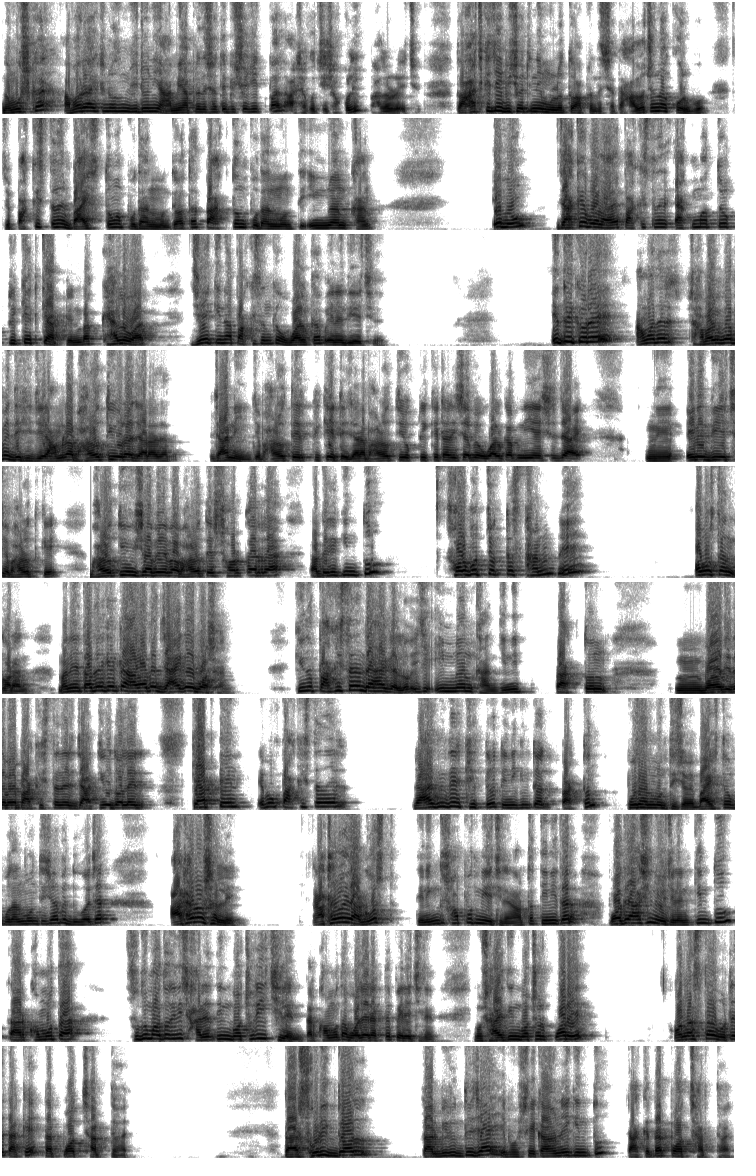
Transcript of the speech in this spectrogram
নমস্কার, আবারও একটি নতুন ভিডিও নিয়ে আমি আপনাদের সাথে বিশ্বজিৎ পাল, আশা করছি সকলেই ভালো রয়েছেন। তো আজকে যে বিষয়টি নিয়ে মূলত আপনাদের সাথে আলোচনা করব, যে পাকিস্তানের বাইশতম প্রধানমন্ত্রী, অর্থাৎ প্রাক্তন প্রধানমন্ত্রী ইমরান খান, এবং যাকে বলা হয় পাকিস্তানের একমাত্র ক্রিকেট ক্যাপ্টেন বা খেলোয়াড়, যে কিনা পাকিস্তানকে ওয়ার্ল্ড কাপ এনে দিয়েছিলেন। এতে করে আমাদের স্বাভাবিকভাবে দেখি যে আমরা ভারতীয়রা যারা জানি যে ভারতের ক্রিকেটে যারা ভারতীয় ক্রিকেটার হিসাবে ওয়ার্ল্ড কাপ নিয়ে এসে যায় এনে দিয়েছে ভারতকে। ভারতীয় হিসাবে বা ভারতের সরকাররা তাদেরকে কিন্তু সর্বোচ্চ একটা স্থানে অবস্থান করান। মানে তাদেরকে একটা আলাদা জায়গায় বসান। কিন্তু পাকিস্তানে দেখা গেল, এই যে ইমরান খান, যিনি প্রাক্তন বলা যেতে পারে পাকিস্তানের জাতীয় দলের ক্যাপ্টেন এবং পাকিস্তানের রাজনীতির ক্ষেত্রেও তিনি কিন্তু প্রাক্তন প্রধানমন্ত্রী হিসাবে, বাইশতম প্রধানমন্ত্রী হিসাবে দু সালে, আঠারোই আগস্ট তিনি কিন্তু শপথ নিয়েছিলেন, অর্থাৎ তিনি তার পদে আসীন হয়েছিলেন। কিন্তু তার ক্ষমতা শুধুমাত্র তিনি সাড়ে তিন বছরই ছিলেন, তার ক্ষমতা বজায় রাখতে পেরেছিলেন। এবং সাড়ে তিন বছর পরে অনাস্থা ভোটে তাকে তার পদ ছাড়তে হয়। তার শরিক দল তার বিরুদ্ধে যায় এবং সে কারণেই কিন্তু তাকে তার পদ ছাড়তে হয়।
